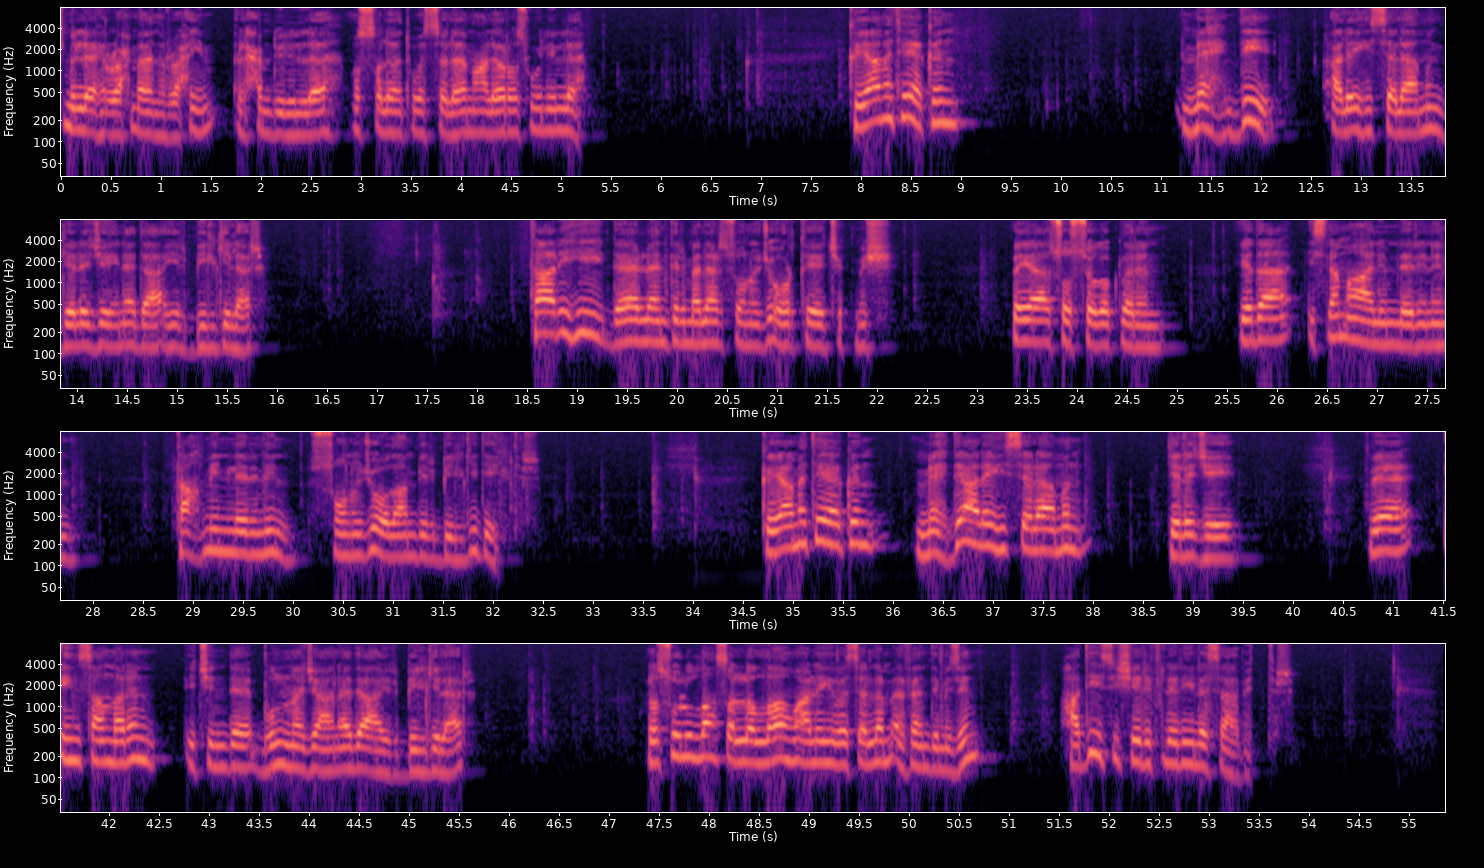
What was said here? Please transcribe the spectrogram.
Bismillahirrahmanirrahim. Elhamdülillah. Ve salatu ve selamu ala Resulillah. Kıyamete yakın Mehdi aleyhisselamın geleceğine dair bilgiler, tarihi değerlendirmeler sonucu ortaya çıkmış veya sosyologların ya da İslam alimlerinin tahminlerinin sonucu olan bir bilgi değildir. Kıyamete yakın Mehdi aleyhisselamın geleceği ve insanların içinde bulunacağına dair bilgiler Resulullah sallallahu aleyhi ve sellem Efendimizin hadisi şerifleriyle sabittir.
